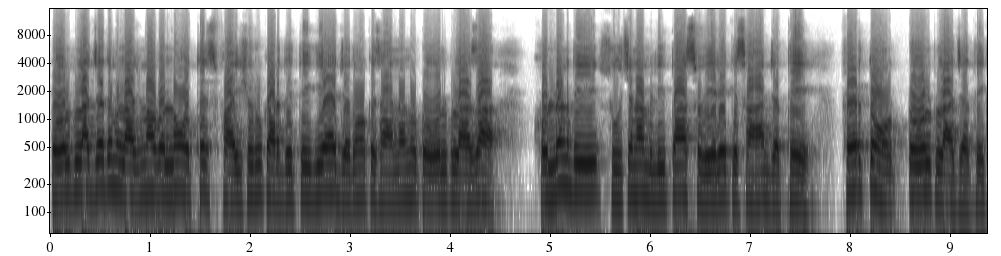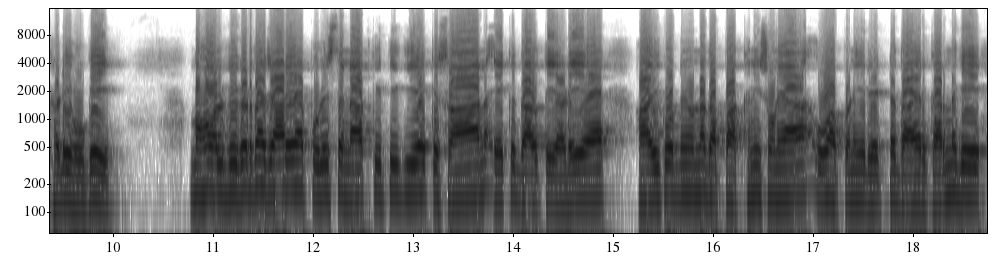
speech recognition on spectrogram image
ਟੋਲ ਪਲਾਜ਼ਾ ਦੇ ਮੁਲਾਜ਼ਮਾਂ ਵੱਲੋਂ ਉੱਥੇ ਸਫ਼ਾਈ ਸ਼ੁਰੂ ਕਰ ਦਿੱਤੀ ਗਈ ਹੈ। ਜਦੋਂ ਕਿਸਾਨਾਂ ਨੂੰ ਟੋਲ ਪਲਾਜ਼ਾ ਖੁੱਲਣ ਦੀ ਸੂਚਨਾ ਮਿਲੀ ਤਾਂ ਸਵੇਰੇ ਕਿਸਾਨ ਜਥੇ ਫਿਰ ਤੋਂ ਟੋਲ ਪਲਾਜ਼ਾ ਤੇ ਖੜੇ ਹੋ ਗਏ। ਮਾਹੌਲ ਵਿਗੜਦਾ ਜਾ ਰਿਹਾ। ਪੁਲਿਸ ਤੈਨਾਤ ਕੀਤੀ ਗਈ ਹੈ। ਕਿਸਾਨ ਇੱਕ ਗੱਲ ਤੇ ਅੜੇ ਹੈ। ਹਾਈ ਕੋਰਟ ਨੇ ਉਹਨਾਂ ਦਾ ਪੱਖ ਨਹੀਂ ਸੁਣਿਆ। ਉਹ ਆਪਣੀ ਰਿਟ ਦਾਇਰ ਕਰਨਗੇ।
